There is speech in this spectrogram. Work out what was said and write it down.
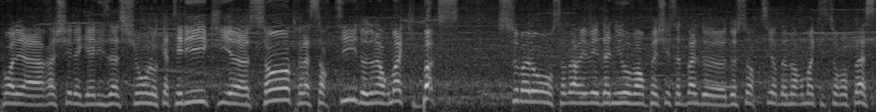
pour aller arracher l'égalisation. Locatelli qui centre la sortie de Donnarumma qui boxe ce ballon. Ça va arriver. Danilo va empêcher cette balle de, de sortir. Qui se replace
